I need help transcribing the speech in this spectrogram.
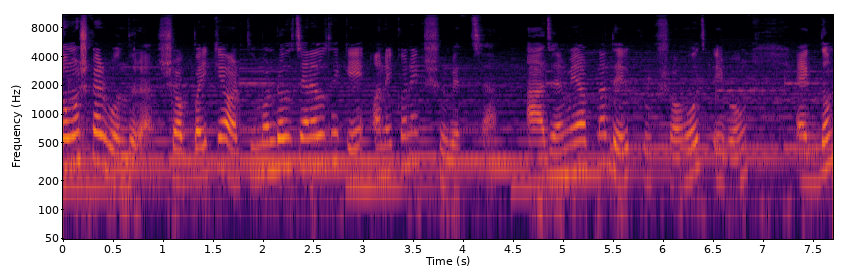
নমস্কার বন্ধুরা, সবাইকে অর্থমণ্ডল চ্যানেল থেকে অনেক অনেক শুভেচ্ছা। আজ আমি আপনাদের খুব সহজ এবং একদম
